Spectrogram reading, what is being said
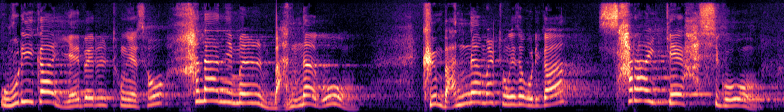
우리가 예배를 통해서 하나님을 만나고 그 만남을 통해서 우리가 살아있게 하시고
